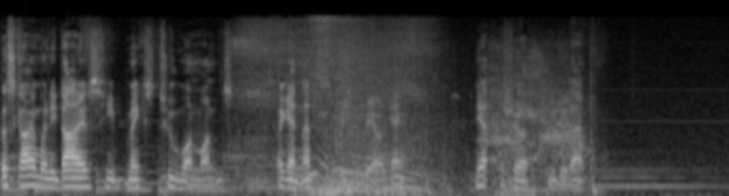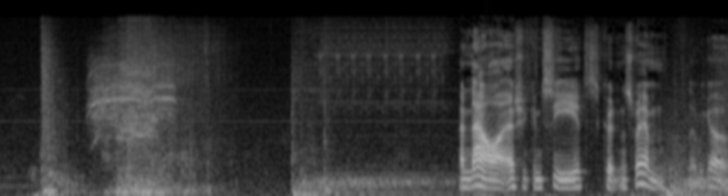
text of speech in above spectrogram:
This guy, when he dies, he makes two one ones. Again, that's reasonably okay. Yeah, sure, you do that. And now, as you can see, it's curtains for him. There we go.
